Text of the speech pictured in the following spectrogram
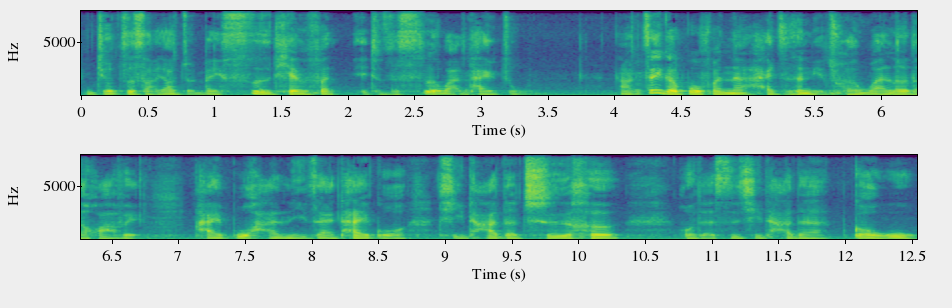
你就至少要准备四天份，也就是四万泰铢。啊，这个部分呢，还只是你纯玩乐的花费，还不含你在泰国其他的吃喝或者是其他的购物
